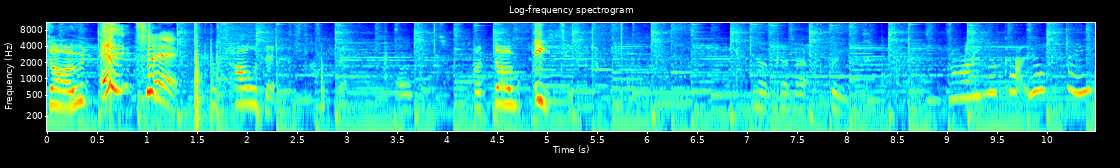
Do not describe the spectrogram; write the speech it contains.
Don't eat it! Just hold it. Just hold it. Hold it. But don't eat it. Look at that feet. No, look at your feet.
